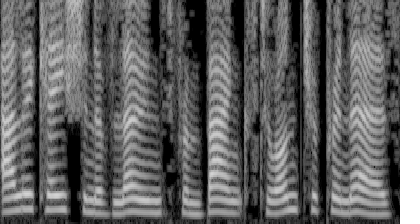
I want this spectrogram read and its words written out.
allocation of loans from banks to entrepreneurs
